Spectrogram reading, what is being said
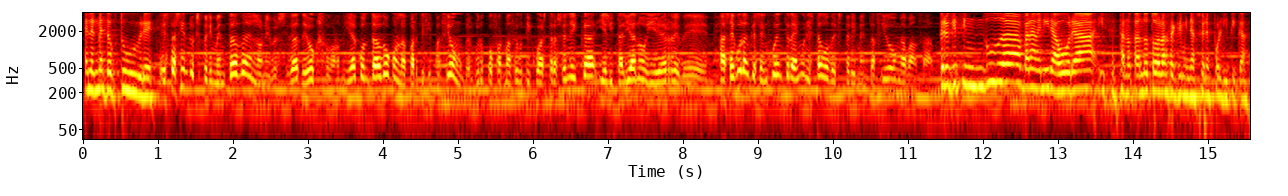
en el mes de octubre. Está siendo experimentada en la Universidad de Oxford y ha contado con la participación del grupo farmacéutico AstraZeneca y el italiano IRBM. Aseguran que se encuentra en un estado de experimentación avanzado. Pero que sin duda van a venir ahora y se está notando todas las recriminaciones políticas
